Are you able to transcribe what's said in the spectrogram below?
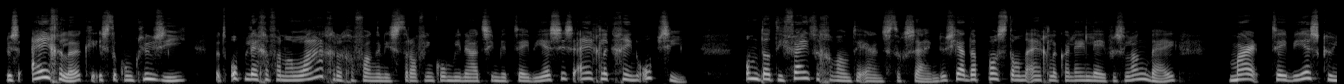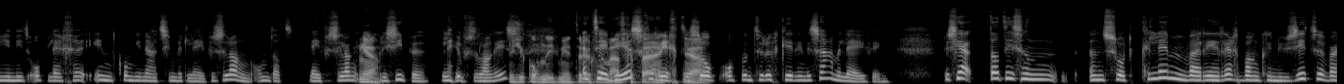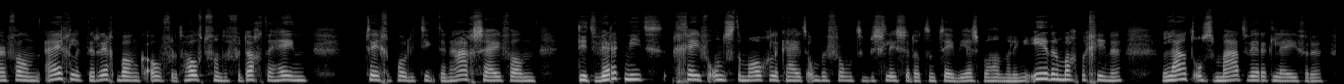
Dus eigenlijk is de conclusie, het opleggen van een lagere gevangenisstraf in combinatie met TBS is eigenlijk geen optie. Omdat die feiten gewoon te ernstig zijn. Dus ja, daar past dan eigenlijk alleen levenslang bij. Maar TBS kun je niet opleggen in combinatie met levenslang. Omdat levenslang Ja. in principe levenslang is. Dus je komt niet meer En terug in de TBS gericht is Ja. op, op een terugkeer in de samenleving. Dus ja, dat is een, een soort klem waarin rechtbanken nu zitten, waarvan eigenlijk de rechtbank over het hoofd van de verdachte heen tegen politiek Den Haag zei van dit werkt niet, geef ons de mogelijkheid om bijvoorbeeld te beslissen dat een TBS-behandeling eerder mag beginnen. Laat ons maatwerk leveren.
